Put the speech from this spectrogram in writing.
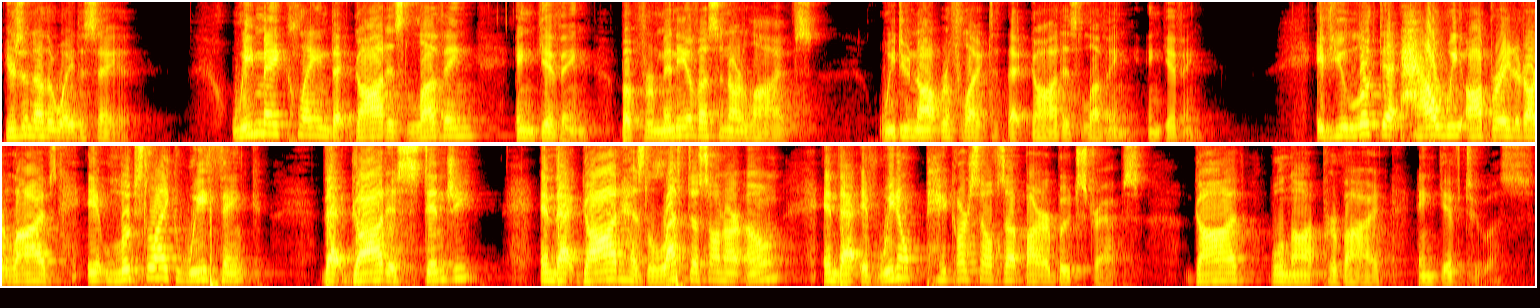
Here's another way to say it. We may claim that God is loving and giving, but for many of us in our lives, we do not reflect that God is loving and giving. If you looked at how we operated our lives, it looks like we think that God is stingy and that God has left us on our own, and that if we don't pick ourselves up by our bootstraps, God will not provide and give to us.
